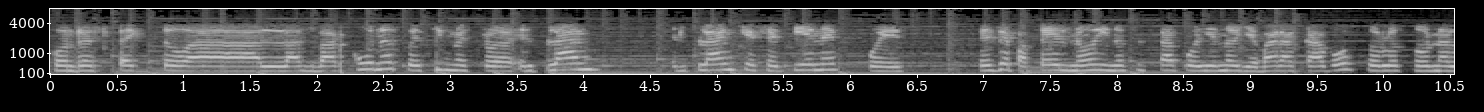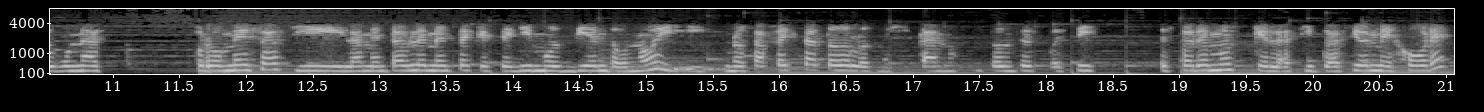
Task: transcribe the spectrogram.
con respecto a las vacunas, pues sí, nuestro, el plan, el plan que se tiene, pues es de papel, ¿no? Y no se está pudiendo llevar a cabo, solo son algunas promesas y lamentablemente que seguimos viendo, ¿no? Y, nos afecta a todos los mexicanos. Entonces, pues sí, esperemos que la situación mejore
